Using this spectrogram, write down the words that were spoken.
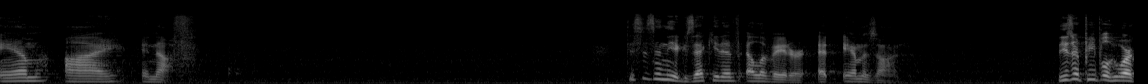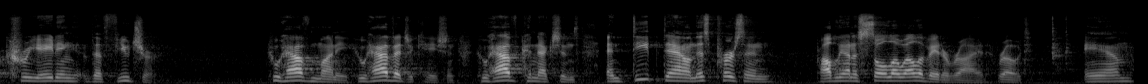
Am I enough? This is in the executive elevator at Amazon. These are people who are creating the future who have money, who have education, who have connections. And deep down, this person, probably on a solo elevator ride, wrote, Am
